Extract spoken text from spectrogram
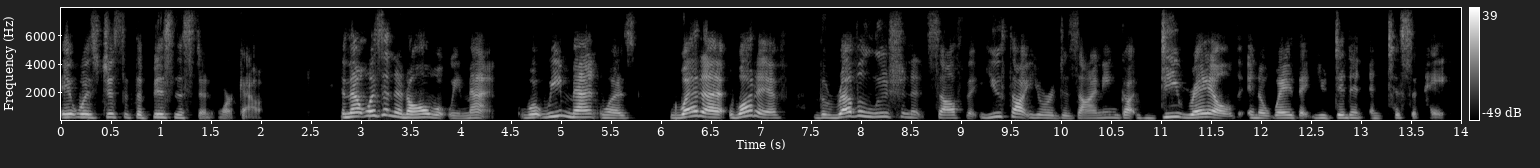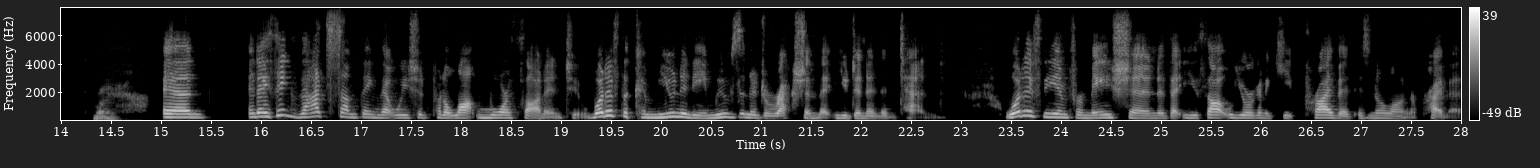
it was just that the business didn't work out. And that wasn't at all what we meant. What we meant was what, a, what if the revolution itself that you thought you were designing got derailed in a way that you didn't anticipate? Right. And and I think that's something that we should put a lot more thought into. What if the community moves in a direction that you didn't intend? What if the information that you thought you were going to keep private is no longer private?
